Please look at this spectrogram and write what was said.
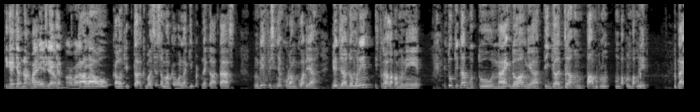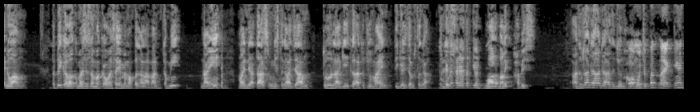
tiga jam normalnya tiga jam. normal. Kalau kalau kita kemarin sama kawan lagi pernah naik ke atas, mungkin fisiknya kurang kuat ya. Dia jalan 2 menit, istirahat 8 menit. Itu kita butuh naik doang ya, 3 jam 40 44 menit. Naik doang. Tapi kalau kemarin sama kawan saya memang pengalaman, kami naik main di atas mungkin setengah jam, turun lagi ke A7 main 3 jam setengah. Tembus. ada terjun. Balik balik habis. A7 ada ada A7. Kalau mau cepat naiknya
